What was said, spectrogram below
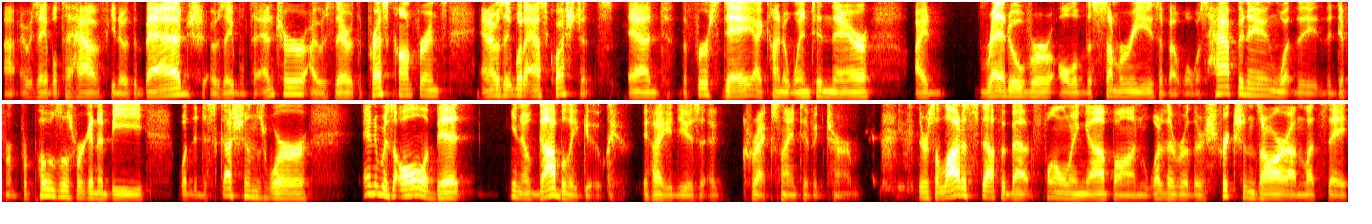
Uh, I was able to have, you know, the badge. I was able to enter. I was there at the press conference, and I was able to ask questions. And the first day, I kind of went in there. I read over all of the summaries about what was happening, what the the different proposals were going to be, what the discussions were, and it was all a bit, you know, gobbledygook, if I could use a correct scientific term. There's a lot of stuff about following up on whatever the restrictions are on, let's say,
